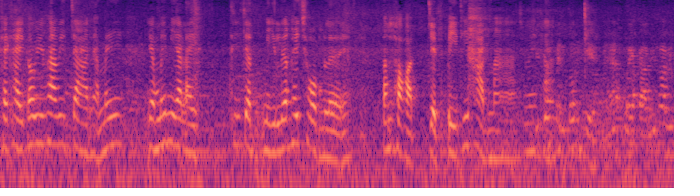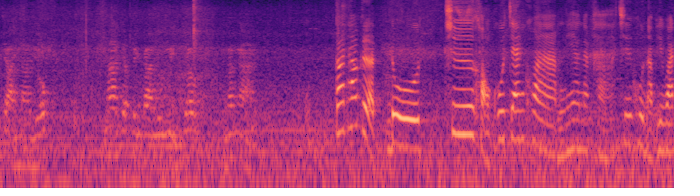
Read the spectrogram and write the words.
ใครๆก็วิพากษ์วิจารณ์เนี่ยไม่ยังไม่มีอะไรที่จะมีเรื่องให้ชมเลย ตลอด 7 ปีที่ผ่านมาใช่ไหมคิดว่าคะเป็นต้นเหตุไหมฮะในการวิพากษ์วิจารณ์นายก น่าจะเป็นการดูหมิ่นเจ้าพนักงาน ก็ถ้าเกิดดูชื่อของผู้แจ้งความเนี่ยนะคะ ชื่อคุณอภิวัต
